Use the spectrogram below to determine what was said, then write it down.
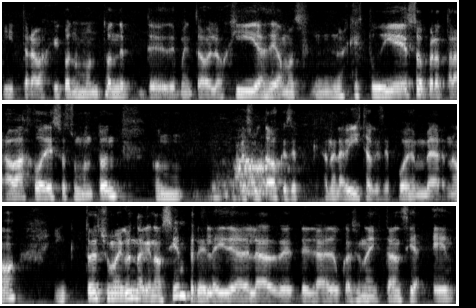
y trabajé con un montón de, metodologías, digamos, no es que estudié eso, pero trabajo de eso es un montón, con resultados que, se, están a la vista o que se pueden ver, ¿no? Entonces yo me doy cuenta que no siempre la idea de la educación a distancia en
